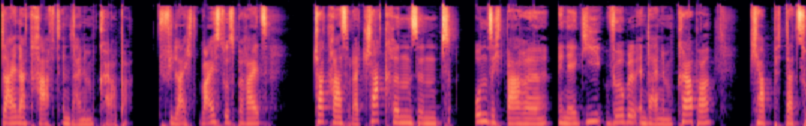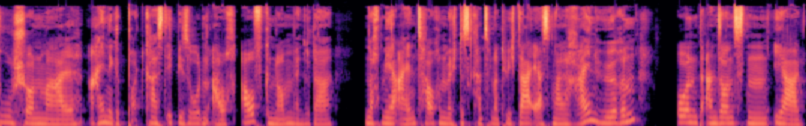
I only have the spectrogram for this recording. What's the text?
deiner Kraft in deinem Körper. Vielleicht weißt du es bereits. Chakras oder Chakren sind unsichtbare Energiewirbel in deinem Körper, ich habe dazu schon mal einige Podcast-Episoden auch aufgenommen. Wenn du da noch mehr eintauchen möchtest, kannst du natürlich da erstmal reinhören. Und ansonsten, ja,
